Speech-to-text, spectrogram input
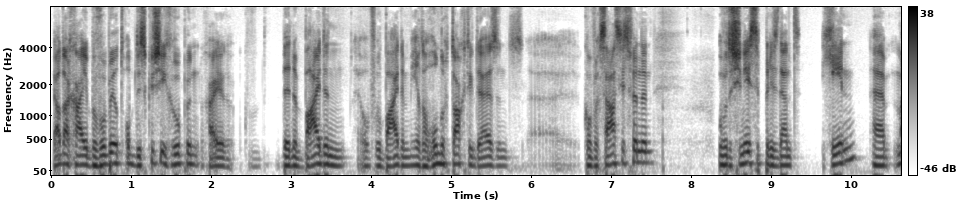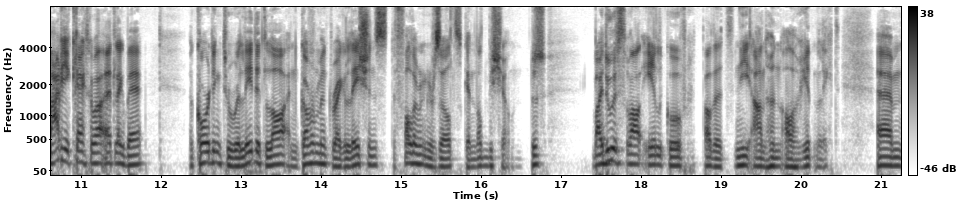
ja, dan ga je bijvoorbeeld op discussiegroepen, ga je binnen Biden, over Biden meer dan 180.000 eh, conversaties vinden. Over de Chinese president geen, eh, maar je krijgt er wel uitleg bij. According to related law and government regulations, the following results cannot be shown. Dus Baidu is er wel eerlijk over dat het niet aan hun algoritme ligt. Ehm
